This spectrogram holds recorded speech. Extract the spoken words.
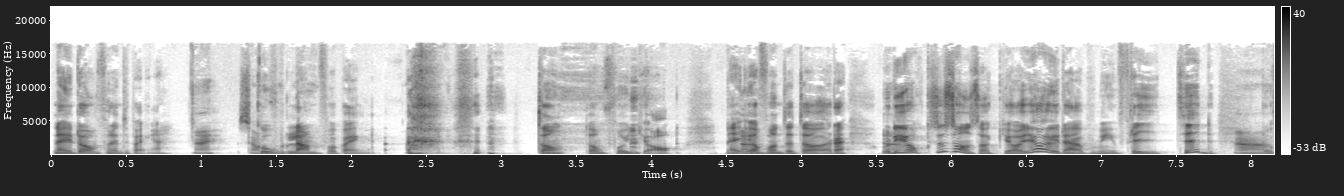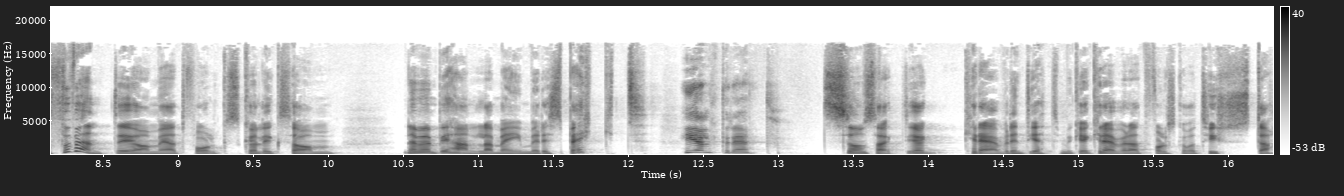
Nej, de får inte pengar. Nej, Skolan får pengar. De, de får jag. Nej, jag får inte ett öre. Och det är också en sån sak, jag gör ju det här på min fritid. Då förväntar jag mig att folk ska liksom, nej men behandla mig med respekt. Helt rätt. Som sagt, jag kräver inte jättemycket. Jag kräver att folk ska vara tysta.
